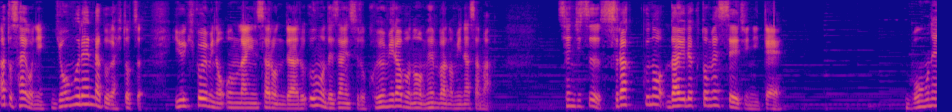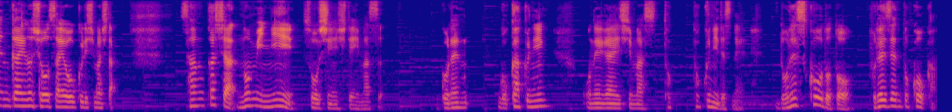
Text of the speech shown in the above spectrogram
あと最後に業務連絡が一つ。有機暦のオンラインサロンである運をデザインする暦ラボのメンバーの皆様。先日、 Slack のダイレクトメッセージにて、忘年会の詳細をお送りしました。参加者のみに送信しています。ご連、ご確認お願いします。と、特にですね、ドレスコードとプレゼント交換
